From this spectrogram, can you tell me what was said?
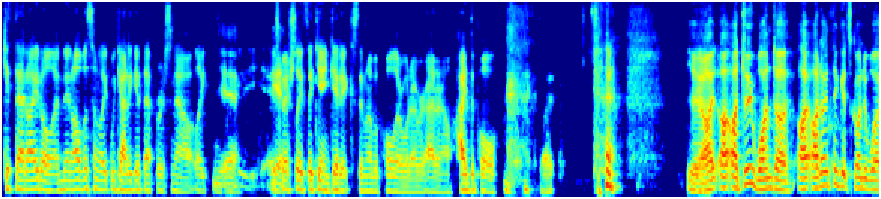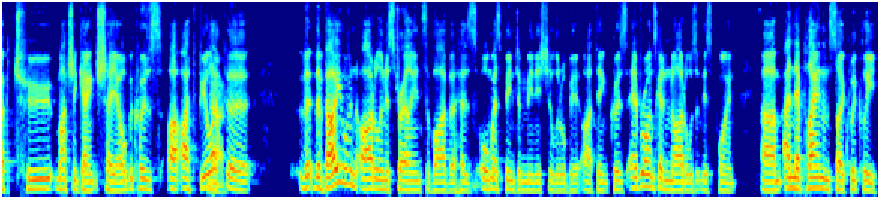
get that idol. And then all of a sudden, like, we got to get that person out. Like, Yeah. especially if they can't get it because they don't have a pole or whatever. I don't know. Hide the pole. but Yeah, Yeah. I, I, I do wonder. I, I don't think it's going to work too much against Shael because I, I feel like the, the the value of an idol in Australian Survivor has almost been diminished a little bit. I think because everyone's getting idols at this point, um, and they're playing them so quickly.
